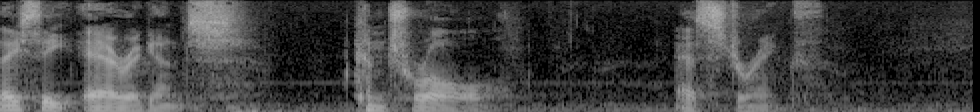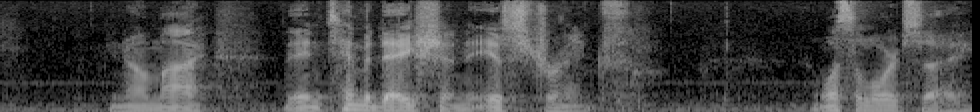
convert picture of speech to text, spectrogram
they see arrogance, control as strength. You know, my the intimidation is strength. What's the Lord say?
